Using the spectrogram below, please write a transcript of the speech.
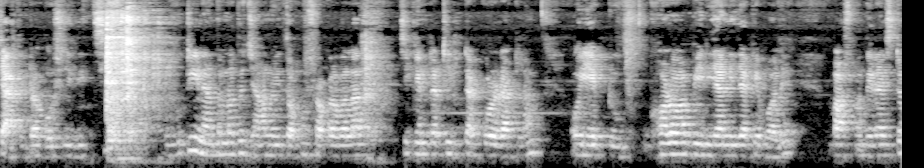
চাটুটা বসিয়ে দিচ্ছি। রুটি না, তোমরা তো জানোই, তখন সকালবেলা চিকেনটা ঠিকঠাক করে রাখলাম। ওই একটু ঘরোয়া বিরিয়ানি যাকে বলে, বাসমতি রাইসটা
